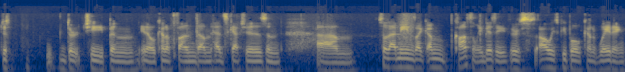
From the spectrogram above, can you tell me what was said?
just dirt cheap and you know, kind of fun, dumb head sketches, and um, so that means like I'm constantly busy. There's always people kind of waiting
